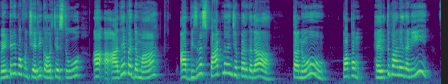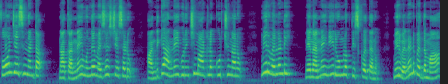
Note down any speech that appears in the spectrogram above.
వెంటనే పాపం చెర్రీ కవర్ చేస్తూ అదే పెద్దమ్మా ఆ బిజినెస్ పార్ట్నర్ అని చెప్పారు కదా తను పాపం హెల్త్ బాగాలేదని ఫోన్ చేసిందంట. నాకు అన్నయ్య ముందే మెసేజ్ చేశాడు. అందుకే అన్నయ్య గురించి మాటలో కూర్చున్నాను. మీరు వెళ్ళండి నేను అన్నయ్యని రూమ్లోకి తీసుకువెళ్తాను. మీరు వెళ్ళండి పెద్దమ్మా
